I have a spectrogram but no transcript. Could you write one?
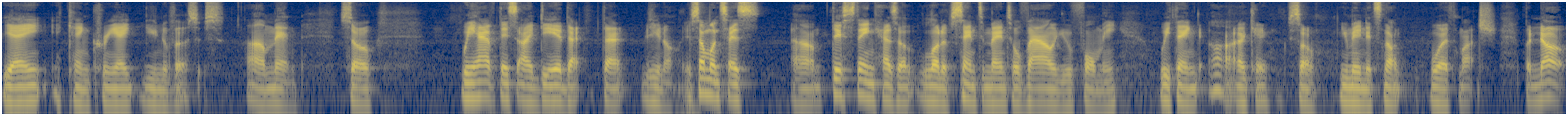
Yea, it can create universes. Amen. So we have this idea that, that you know, if someone says, um, this thing has a lot of sentimental value for me, we think, oh, okay, so you mean it's not worth much. But no,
